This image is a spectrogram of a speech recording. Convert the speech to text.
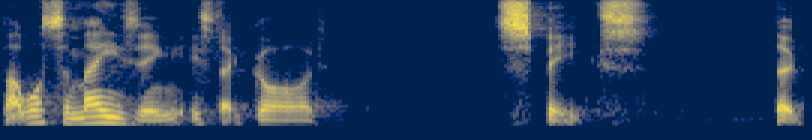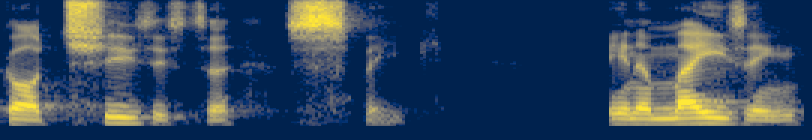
But what's amazing is that God speaks, that God chooses to speak in amazing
